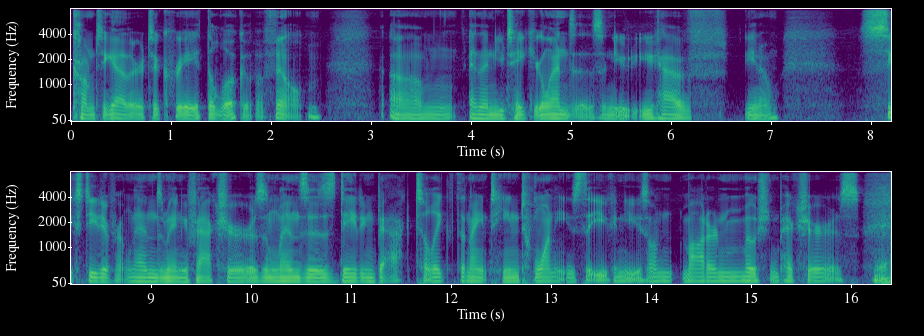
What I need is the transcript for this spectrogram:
come together to create the look of a film. Um, and then you take your lenses, and you you have you know 60 different lens manufacturers and lenses dating back to like the 1920s that you can use on modern motion pictures. Yeah.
